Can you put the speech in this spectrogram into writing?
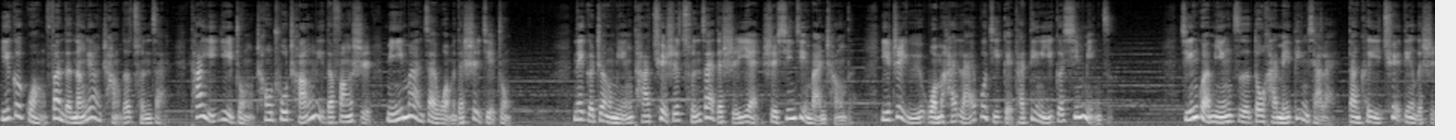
一个广泛的能量场的存在，它以一种超出常理的方式弥漫在我们的世界中。那个证明它确实存在的实验是新近完成的，以至于我们还来不及给它定一个新名字。尽管名字都还没定下来，但可以确定的是，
